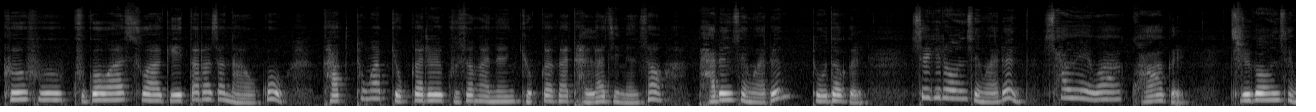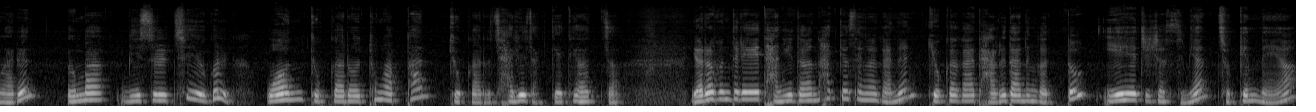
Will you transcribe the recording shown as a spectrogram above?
그 후 국어와 수학이 떨어져 나오고 각 통합 교과를 구성하는 교과가 달라지면서 바른 생활은 도덕을, 슬기로운 생활은 사회와 과학을, 즐거운 생활은 음악, 미술, 체육을 원 교과로 통합한 교과로 자리 잡게 되었죠. 여러분들이 다니던 학교 생활과는 교과가 다르다는 것도 이해해 주셨으면 좋겠네요.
